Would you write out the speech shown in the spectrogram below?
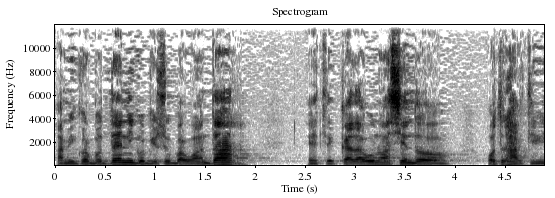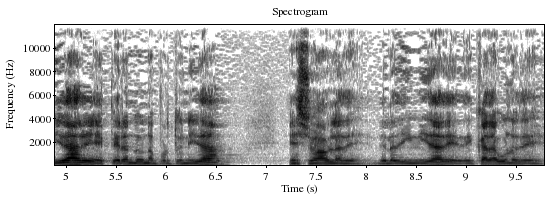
a mi cuerpo técnico que supo aguantar, este, cada uno haciendo otras actividades, esperando una oportunidad. Eso habla de, de la dignidad de, de, cada uno de,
